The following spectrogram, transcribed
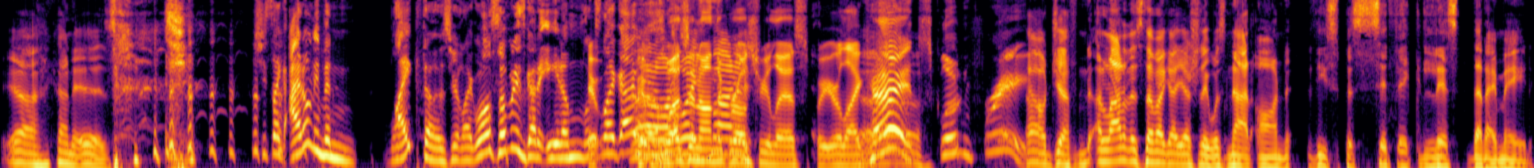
Yeah, it kind of is. She's like, I don't even like those. You're like, well, somebody's got to eat them. Looks it, like I it will. I wasn't on the grocery list, but you're like, hey, it's uh. gluten free. oh, Jeff, a lot of the stuff I got yesterday was not on the specific list that I made.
